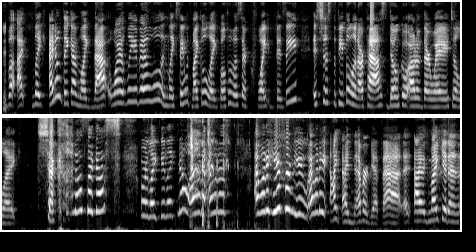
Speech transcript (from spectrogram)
but I like I don't think I'm like that wildly available. And like same with Michael, like both of us are quite busy. It's just the people in our past don't go out of their way to like check on us, I guess, or like be like, no, I wanna, I wanna. I want to hear from you. I want to. I, I never get that. I, I might get an.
